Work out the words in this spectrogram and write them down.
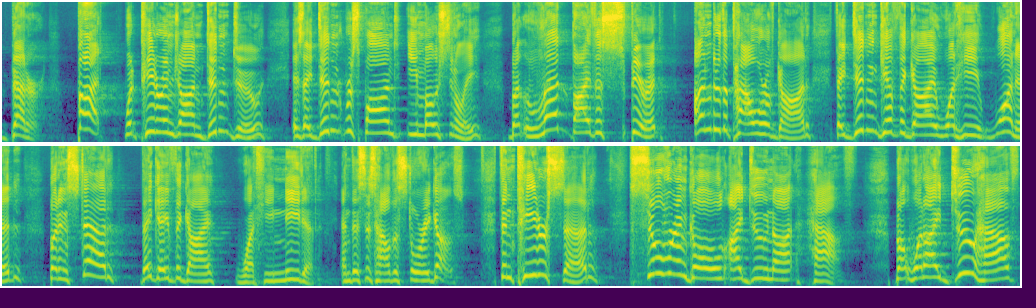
better. But what Peter and John didn't do is they didn't respond emotionally, but led by the Spirit under the power of God, they didn't give the guy what he wanted, but instead they gave the guy what he needed. And this is how the story goes. Then Peter said, Silver and gold I do not have, but what I do have,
